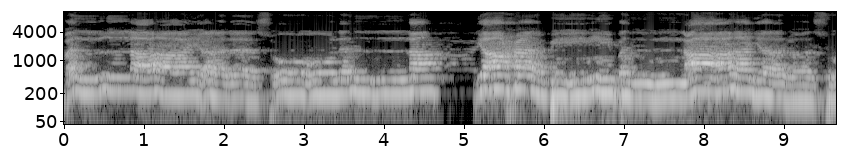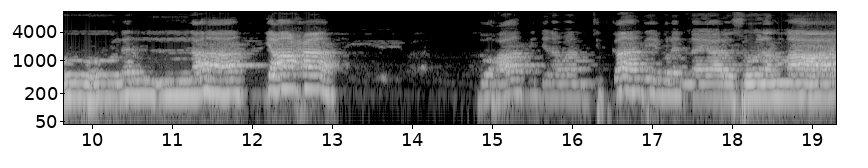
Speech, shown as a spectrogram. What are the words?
বল্লা ইয়া রাসূলুল্লাহ يا حبيب الله يا رسول الله يا حبيب দু হাত নিচে নামান চিৎকার দিয়ে বলেন না ইয়া রাসূলুল্লাহ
